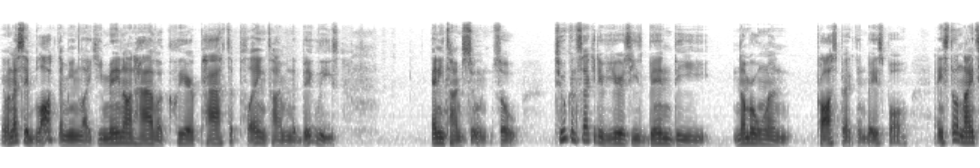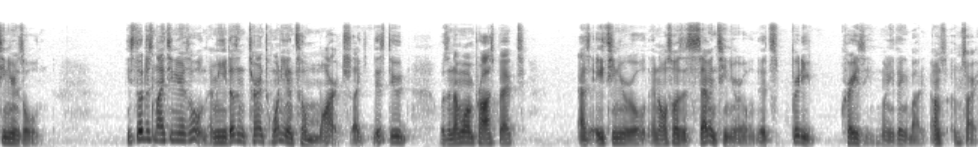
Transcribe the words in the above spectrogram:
And when I say blocked, I mean like he may not have a clear path to playing time in the big leagues anytime soon. So, two consecutive years he's been the number one prospect in baseball, and he's still 19 years old. He's still just 19 years old. I mean, he doesn't turn 20 until March. Like this dude was the number one prospect as an 18 year old and also as a 17 year old. It's pretty crazy when you think about it. I'm, I'm sorry,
